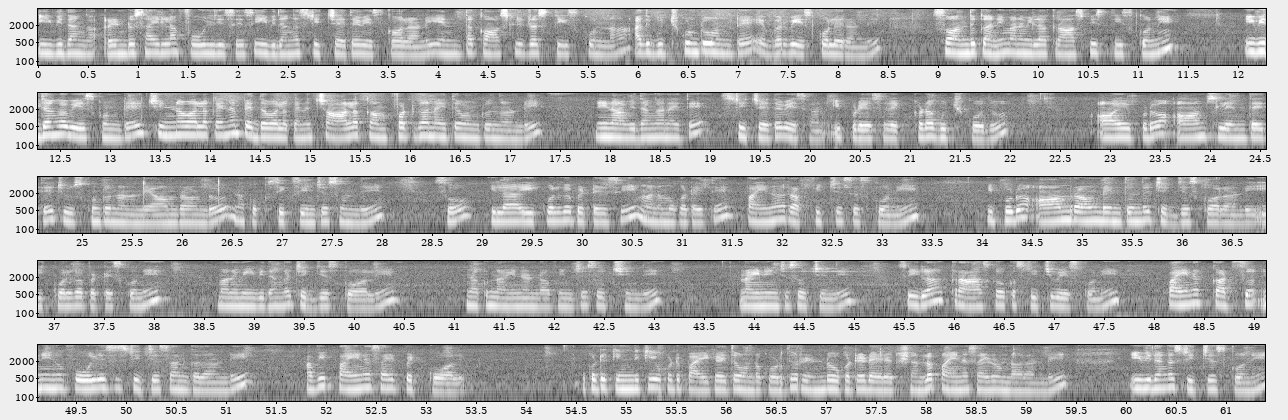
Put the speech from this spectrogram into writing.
ఈ విధంగా రెండు సైడ్లా ఫోల్డ్ చేసేసి ఈ విధంగా స్టిచ్ అయితే వేసుకోవాలండి. ఎంత కాస్ట్లీ డ్రెస్ తీసుకున్నా అది గుచ్చుకుంటూ ఉంటే ఎవరు వేసుకోలేరండి. సో అందుకని మనం ఇలా క్రాస్ పీస్ తీసుకొని ఈ విధంగా వేసుకుంటే చిన్న వాళ్ళకైనా పెద్దవాళ్ళకైనా చాలా కంఫర్ట్గానైతే ఉంటుందండి. నేను ఆ విధంగానైతే స్టిచ్ అయితే వేసాను ఇప్పుడు అసలు ఎక్కడ గుచ్చుకోదు. ఇప్పుడు ఆర్మ్స్ లెంత్ అయితే చూసుకుంటున్నానండి. ఆర్మ్ రౌండ్ నాకు ఒక సిక్స్ ఇంచెస్ ఉంది. సో ఇలా ఈక్వల్గా పెట్టేసి మనం ఒకటైతే పైన రఫ్ ఇచ్చేసేసుకొని ఇప్పుడు ఆర్మ్ రౌండ్ ఎంత ఉందో చెక్ చేసుకోవాలండి. ఈక్వల్గా పెట్టేసుకొని మనం ఈ విధంగా చెక్ చేసుకోవాలి. నాకు నైన్ అండ్ హాఫ్ ఇంచెస్ వచ్చింది. నైన్ ఇంచెస్ వచ్చింది. సో ఇలా క్రాస్గా ఒక స్టిచ్ వేసుకొని పైన కట్స్ నేను ఫోల్డ్ చేసి స్టిచ్ చేశాను కదండి అవి పైన సైడ్ పెట్టుకోవాలి. ఒకటి కిందికి ఒకటి పైకి అయితే ఉండకూడదు. రెండు ఒకటే డైరెక్షన్లో పైన సైడ్ ఉండాలండి. ఈ విధంగా స్టిచ్ చేసుకొని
